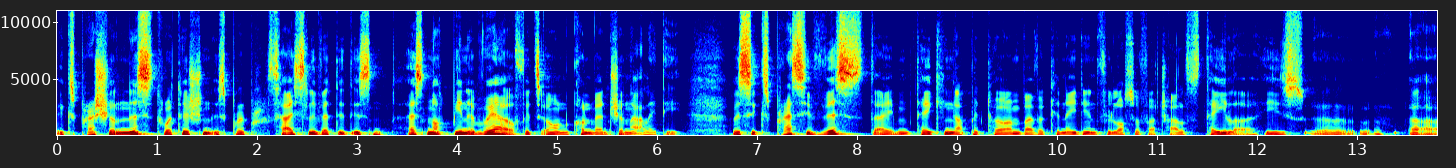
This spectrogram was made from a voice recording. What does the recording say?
expressionist tradition is precisely that it is, has not been aware of its own conventionality. This expressivist, I'm taking up a term by the Canadian philosopher Charles Taylor. He's uh, uh,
